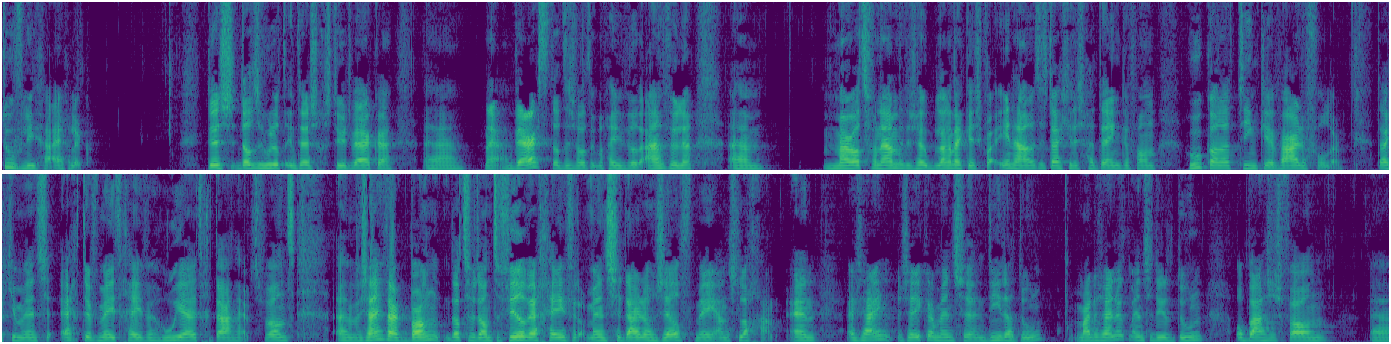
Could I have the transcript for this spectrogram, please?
toevliegen eigenlijk. Dus dat is hoe dat interesse gestuurd werken uh, nou ja, werkt. Dat is wat ik nog even wilde aanvullen. Um, maar wat voornamelijk dus ook belangrijk is qua inhoud, is dat je dus gaat denken van hoe kan het tien keer waardevoller? Dat je mensen echt durft mee te geven hoe jij het gedaan hebt. Want uh, we zijn vaak bang dat we dan te veel weggeven, dat mensen daar dan zelf mee aan de slag gaan. En er zijn zeker mensen die dat doen, maar er zijn ook mensen die dat doen op basis van uh,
